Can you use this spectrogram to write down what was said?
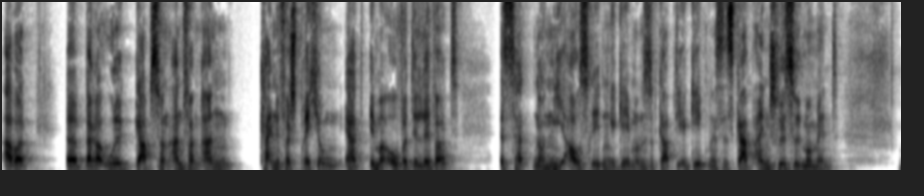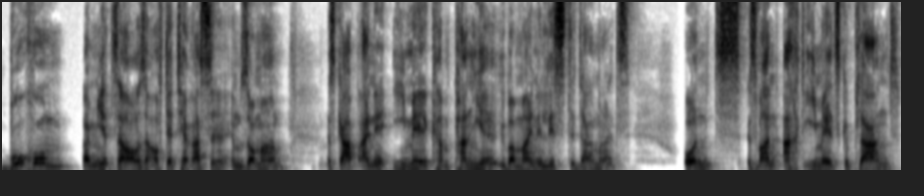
Aber äh, bei Raoul gab es von Anfang an keine Versprechungen. Er hat immer overdelivered. Es hat noch nie Ausreden gegeben und es gab die Ergebnisse. Es gab einen Schlüsselmoment. Bochum bei mir zu Hause auf der Terrasse im Sommer. Es gab eine E-Mail-Kampagne über meine Liste damals und es waren acht E-Mails geplant.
